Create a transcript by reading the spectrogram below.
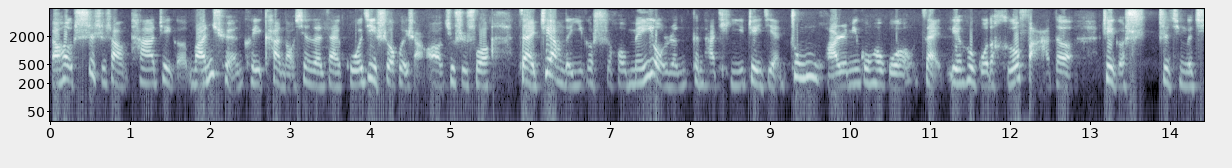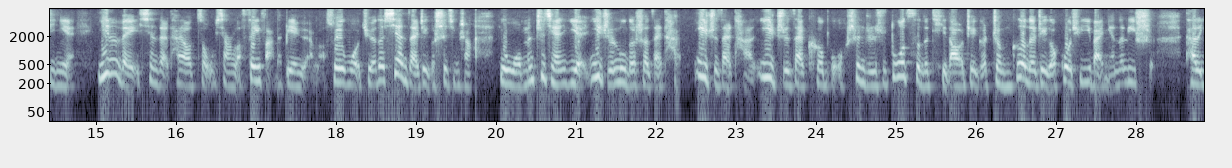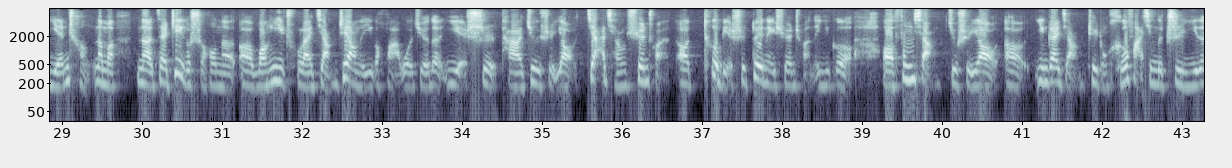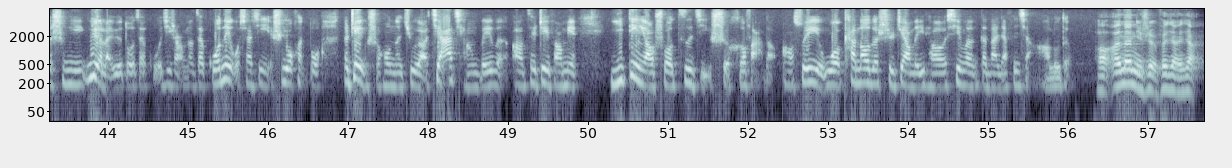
然后事实上他这个完全可以看到，现在在国际社会上啊，就是说在这样的一个时候，没有人跟他提这件中华人民共和国在联合国的合。法的这个事事情的纪念，因为现在他要走向了非法的边缘了，所以我觉得现在这个事情上，就我们之前也一直路德社在谈，一直在谈，一直在科普，甚至是多次的提到这个整个的这个过去一百年的历史，它的严惩。那么，那在这个时候呢，呃，王毅出来讲这样的一个话，我觉得也是他就是要加强宣传，呃，特别是对内宣传的一个呃风向，就是要呃应该讲这种合法性的质疑的声音。越来越多在国际上，那在国内我相信也是有很多。那这个时候呢，就要加强维稳啊，在这方面一定要说自己是合法的啊。所以我看到的是这样的一条新闻，跟大家分享啊，路德。好，安娜女士分享一下。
